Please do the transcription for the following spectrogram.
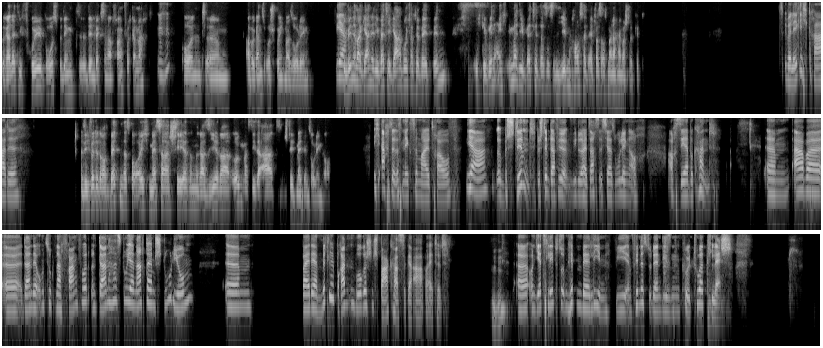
relativ früh berufsbedingt den Wechsel nach Frankfurt gemacht. Mhm. Und ähm, aber ganz ursprünglich mal Solingen. Ja. Ich gewinne immer gerne die Wette, egal wo ich auf der Welt bin. Ich gewinne eigentlich immer die Wette, dass es in jedem Haushalt etwas aus meiner Heimatstadt gibt. Jetzt überlege ich gerade. Also ich würde darauf wetten, dass bei euch Messer, Scheren, Rasierer, irgendwas dieser Art steht Made in Solingen drauf. Ich achte das nächste Mal drauf. Ja, äh, bestimmt, bestimmt. Dafür, wie du halt sagst, ist ja Solingen auch, auch sehr bekannt. Ähm, aber äh, dann der Umzug nach Frankfurt und dann hast du ja nach deinem Studium ähm, bei der Mittelbrandenburgischen Sparkasse gearbeitet. Mhm. Äh, und jetzt lebst du im hippen Berlin. Wie empfindest du denn diesen Kulturclash?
